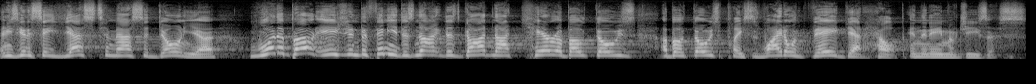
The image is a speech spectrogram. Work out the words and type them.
and he's going to say yes to Macedonia, what about Asia and Bithynia? Does, not, does God not care about those, about those places? Why don't they get help in the name of Jesus?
